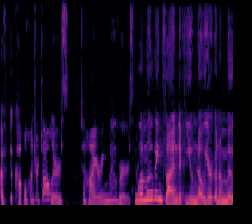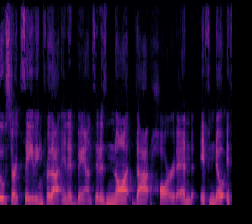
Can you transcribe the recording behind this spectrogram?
a, a couple hundred dollars to hiring movers. To a moving fund. If you know you're going to move, start saving for that in advance. It is not that hard. And if no, if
